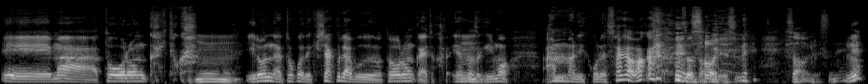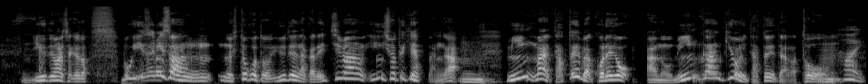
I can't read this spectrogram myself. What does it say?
えーまあ討論会とか、うん。いろんなとこで記者クラブの討論会とかやった時にも、あんまりこれ差が分からないぞとそうですね。そうですね。ね、言うてましたけど僕泉さんの一言言うてる中で一番印象的やったんが、民まあ、例えばこれをあの民間企業に例えたらと、うんはい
